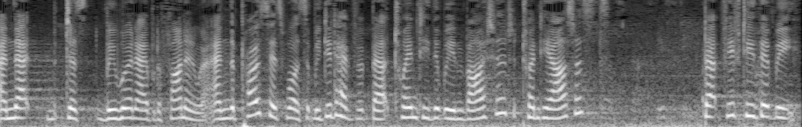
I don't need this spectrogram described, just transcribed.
and that just we weren't able to find anywhere. And the process was that we did have about 20 that we invited, 20 artists, about 50 that we.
